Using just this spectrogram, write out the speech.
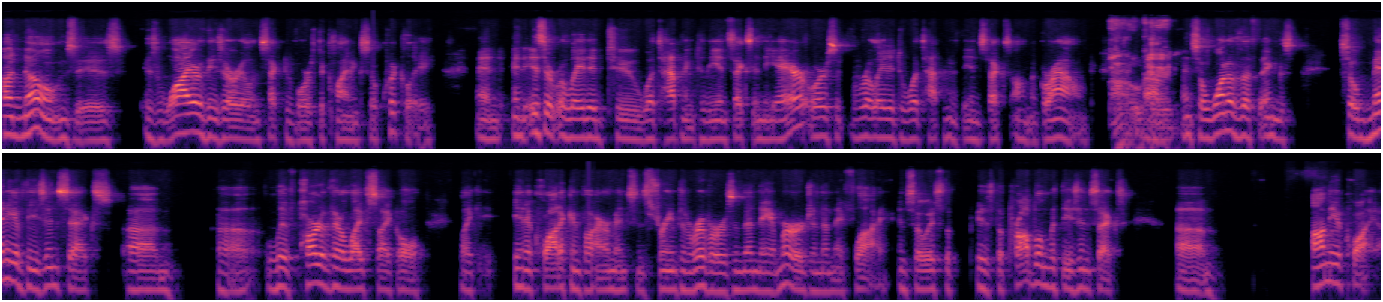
unknowns is is why are these aerial insectivores declining so quickly, and and is it related to what's happening to the insects in the air, or is it related to what's happening to the insects on the ground? Oh, okay. Um, and so one of the things so many of these insects um, uh, live part of their life cycle like in aquatic environments and streams and rivers, and then they emerge and then they fly. And so is the is the problem with these insects um, on the aqua-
